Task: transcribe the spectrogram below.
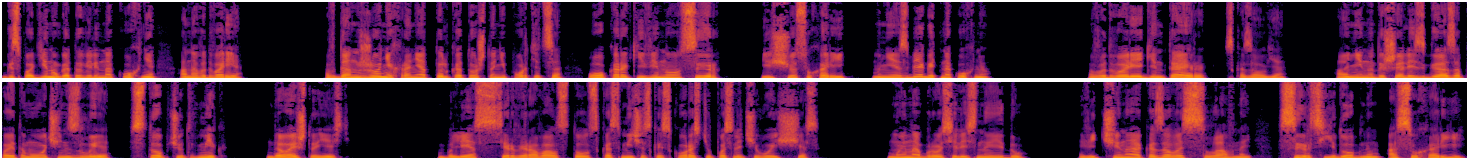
Господину готовили на кухне, она во дворе. В донжоне хранят только то, что не портится. Окороки, вино, сыр. Еще сухари. Мне сбегать на кухню?» «Во дворе гентайры», — сказал я. «Они надышались газа, поэтому очень злые. Стопчут в миг. Давай что есть». Блес сервировал стол с космической скоростью, после чего исчез. Мы набросились на еду. Ветчина оказалась славной, сыр съедобным, а сухари...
